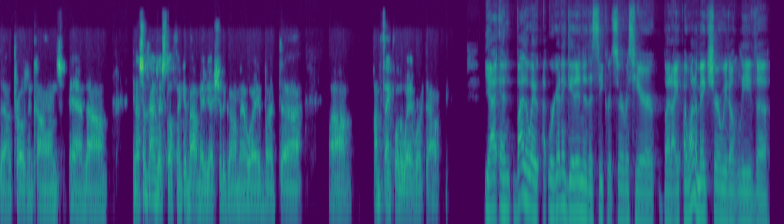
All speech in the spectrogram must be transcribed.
uh, pros and cons. And um, you know, sometimes I still think about maybe I should have gone that way, but uh, um, I'm thankful the way it worked out. Yeah, and by the way, we're going to get into the Secret Service here, but I, I want to make sure we don't leave the.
